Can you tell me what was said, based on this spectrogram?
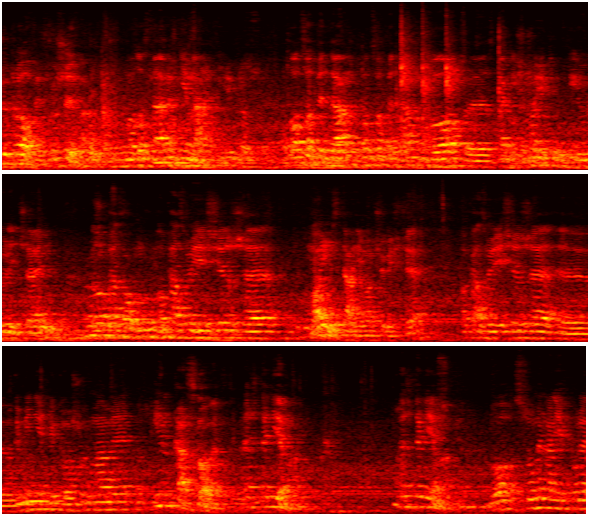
szybrowych, kruszywa. Pozostałych nie ma. O co pytam? O co pytam, bo z takich moich krótkich wyliczeń okazuje się, że moim zdaniem oczywiście, okazuje się, że y, w gminie Piekoszów mamy kilka sołectw, resztę nie ma. Resztę nie ma, bo sumy na niektóre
